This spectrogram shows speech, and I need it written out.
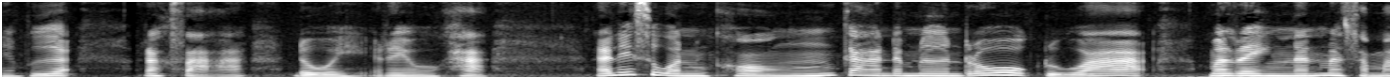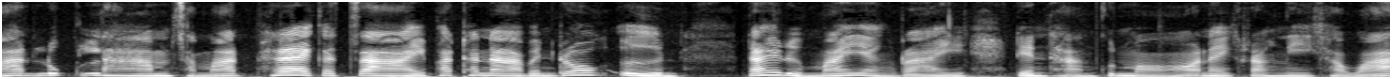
นะเพื่อรักษาโดยเร็วค่ะ และในส่วนของการดำเนินโรคหรือว่ามะเร็งนั้นมันสามารถลุกลาม สามารถแพร่กระจายพัฒนาเป็นโรคอื่น ได้หรือไม่อย่างไร เรียนถามคุณหมอในครั้งนี้ค่ะว่า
